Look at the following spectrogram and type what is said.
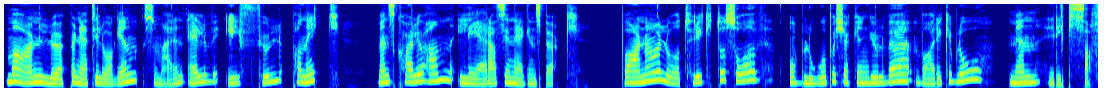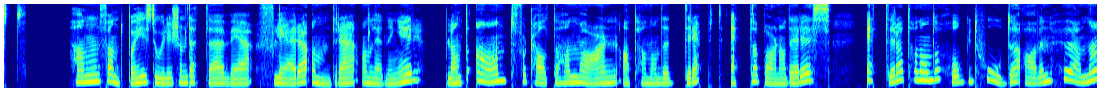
Maren løper ned til Lågen, som er en elv, i full panikk, mens Karl Johan ler av sin egen spøk. Barna lå trygt og sov, og blodet på kjøkkengulvet var ikke blod, men ripssaft. Han fant på historier som dette ved flere andre anledninger, blant annet fortalte han Maren at han hadde drept et av barna deres etter at han hadde hogd hodet av en høne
